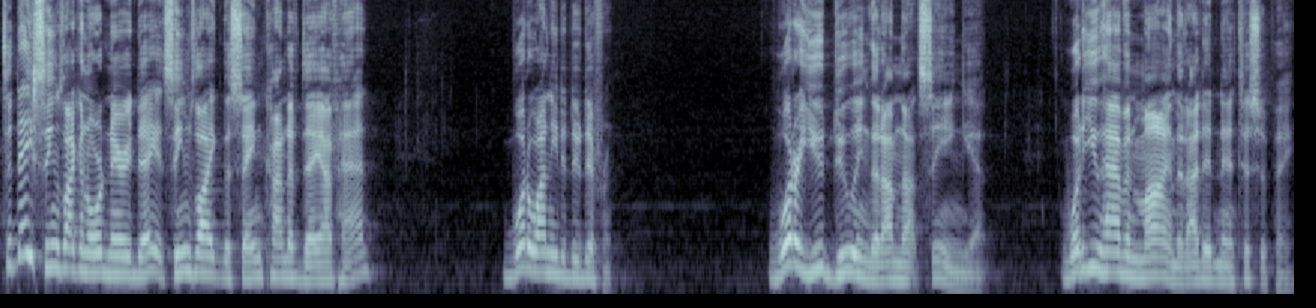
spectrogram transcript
today seems like an ordinary day. It seems like the same kind of day I've had. What do I need to do different? What are you doing that I'm not seeing yet? What do you have in mind that I didn't anticipate?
